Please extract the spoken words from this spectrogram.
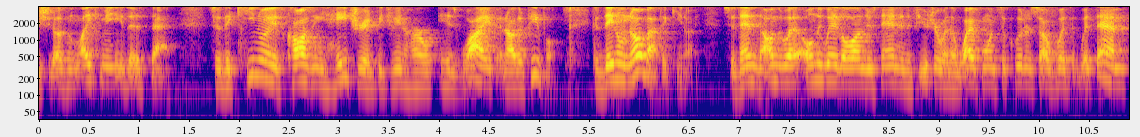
she doesn't like me, this, that. So the kinoi is causing hatred between her, his wife and other people because they don't know about the kinoi. So then the only way, only way they'll understand in the future when the wife won't seclude herself with, with them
